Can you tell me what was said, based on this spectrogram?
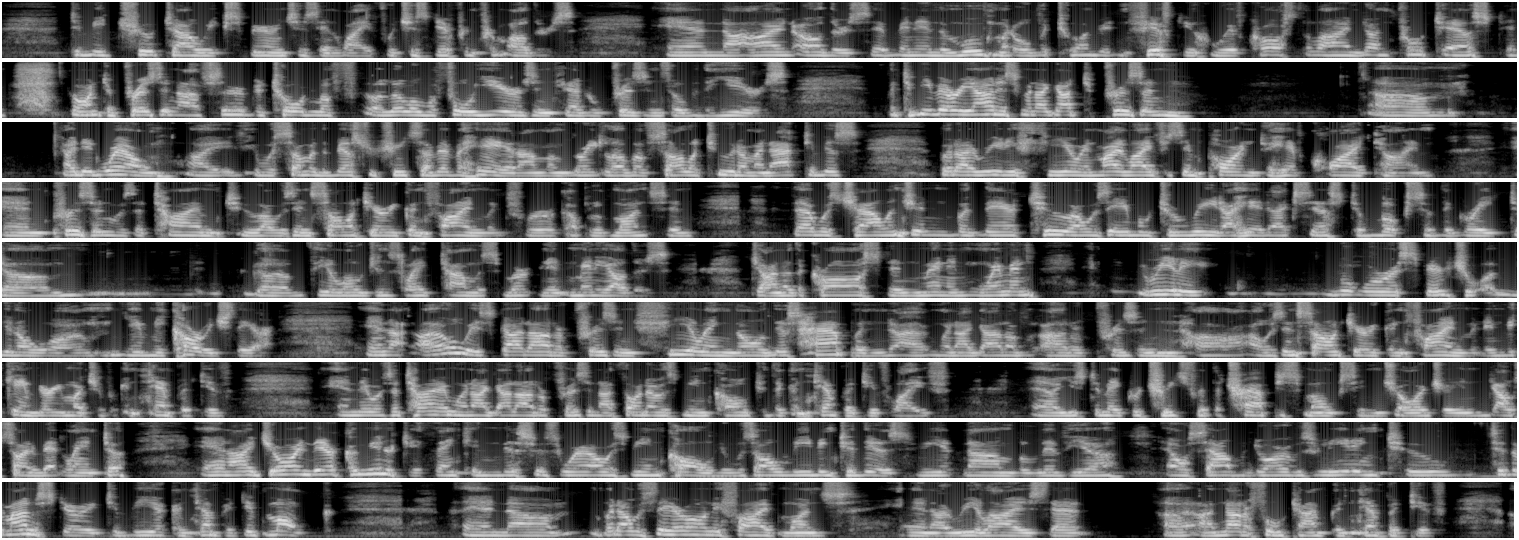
to be true to our experiences in life, which is different from others. And I and others have been in the movement, over 250 who have crossed the line, done protest, and gone to prison. I've served a total of a little over four years in federal prisons over the years. But to be very honest, when I got to prison, um, I did well. I, it was some of the best retreats I've ever had. I'm, I'm a great lover of solitude. I'm an activist, but I really feel in my life it's important to have quiet time. And prison was a time to, I was in solitary confinement for a couple of months and that was challenging. But there too, I was able to read. I had access to books of the great um, uh, theologians like Thomas Merton and many others, John of the Cross, and men and women. Really, were spiritual, you know, um, gave me courage there. And I, I, always got out of prison feeling, though this happened uh, when I got out of, out of prison, uh, I was in solitary confinement and became very much of a contemplative. And there was a time when I got out of prison, I thought I was being called to the contemplative life. I used to make retreats with the Trappist monks in Georgia and outside of Atlanta. And I joined their community thinking this is where I was being called. It was all leading to this Vietnam, Bolivia, El Salvador. It was leading to, to the monastery to be a contemplative monk. And, um, but I was there only five months and I realized that uh, I'm not a full time contemplative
